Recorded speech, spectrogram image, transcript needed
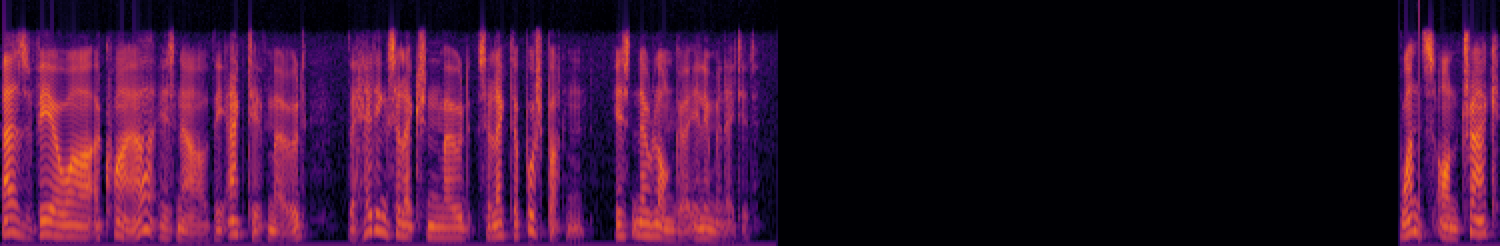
As VOR acquire is now the active mode, the heading selection mode selector push button is no longer illuminated. Once on track,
